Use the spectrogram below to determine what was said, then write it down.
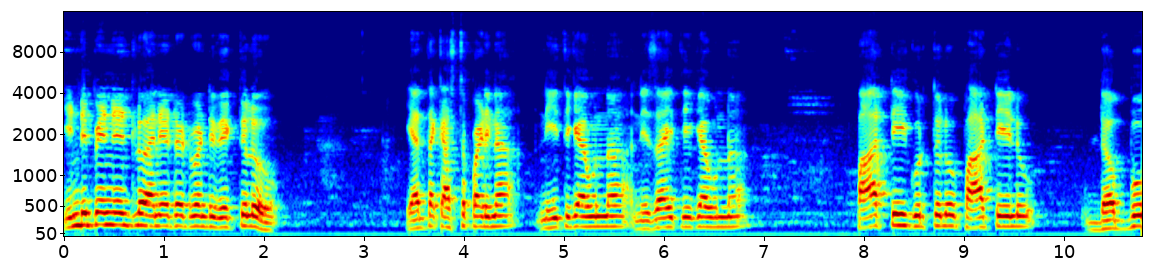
ఇండిపెండెంట్లు అనేటటువంటి వ్యక్తులు ఎంత కష్టపడినా నీతిగా ఉన్నా నిజాయితీగా ఉన్నా పార్టీ గుర్తులు పార్టీలు డబ్బు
